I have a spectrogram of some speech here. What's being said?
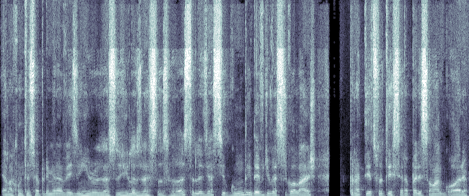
Ela aconteceu a primeira vez em Heroes vs Healers vs Hustlers e a segunda em David vs Goliath para ter sua terceira aparição agora.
